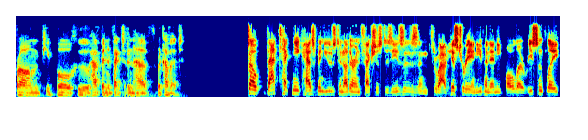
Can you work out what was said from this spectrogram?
from people who have been infected and have recovered? So that technique has been used in other infectious diseases and throughout history, and even in Ebola recently.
